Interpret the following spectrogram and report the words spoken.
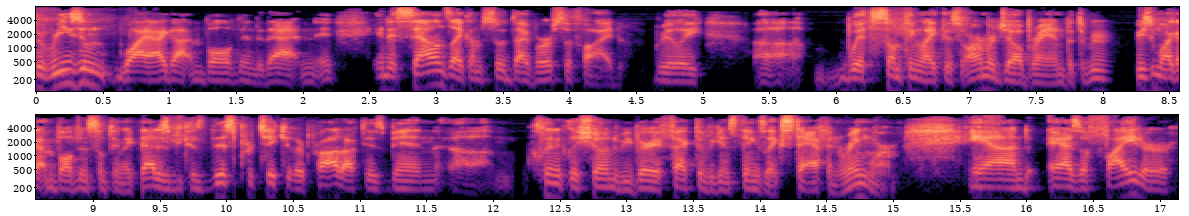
the reason why I got involved into that. And it, and it sounds like I'm so diversified, really. Uh, with something like this Armor Gel brand. But the re- reason why I got involved in something like that is because this particular product has been um, clinically shown to be very effective against things like staph and ringworm. And as a fighter,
